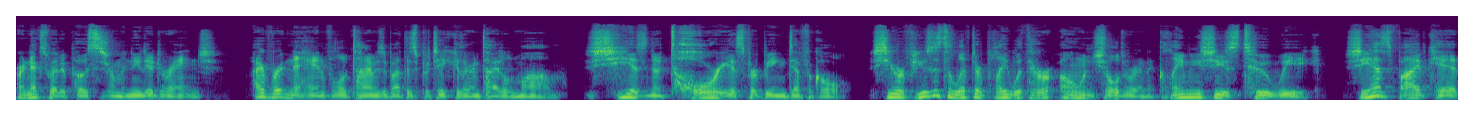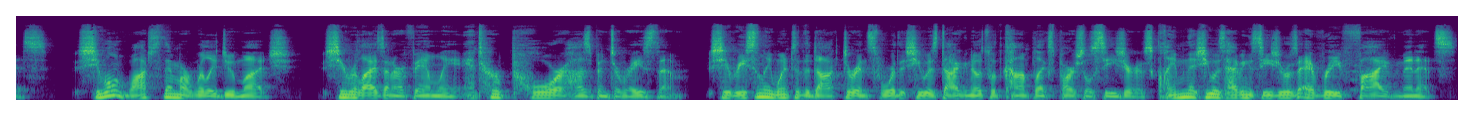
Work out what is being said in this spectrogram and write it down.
Our next Reddit post is from Anita Derange. I've written a handful of times about this particular entitled mom. She is notorious for being difficult. She refuses to lift or play with her own children, claiming she's too weak. She has five kids. She won't watch them or really do much. She relies on our family and her poor husband to raise them. She recently went to the doctor and swore that she was diagnosed with complex partial seizures, claiming that she was having seizures every five minutes.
